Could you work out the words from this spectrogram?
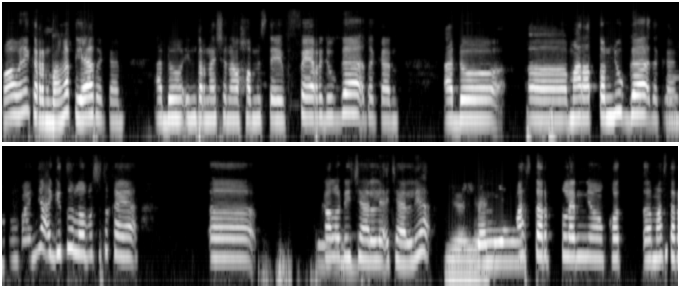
wow ini keren banget ya kan ada international homestay fair juga kan ada uh, maraton juga kan oh. banyak gitu loh maksudnya kayak uh, kalau di Calia Calia yeah, yeah. dan yang master plannya kot uh, master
